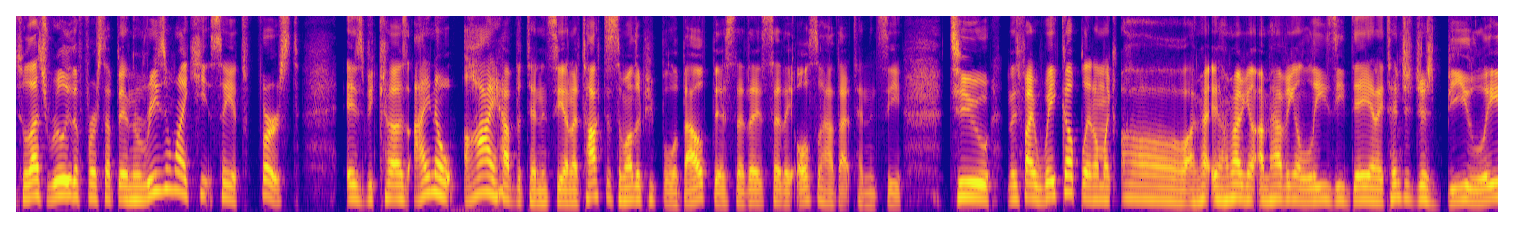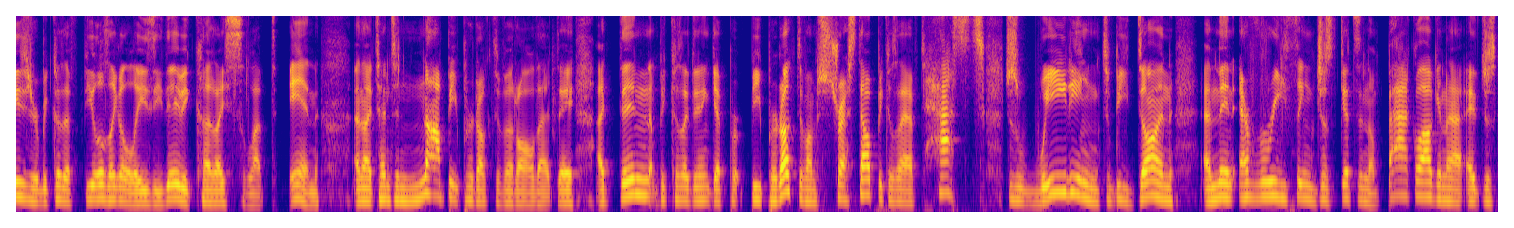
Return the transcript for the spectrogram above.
So that's really the first step. And the reason why I keep say it's first is because I know I have the tendency, and I've talked to some other people about this that they said they also have that tendency to. If I wake up late, I'm like, oh, I'm, ha- I'm having a, I'm having a lazy day, and I tend to just be lazier because it feels like a lazy day because I slept in, and I tend to not be productive at all that day. I didn't because I didn't get be productive. I'm stressed out because I have tasks just waiting to be done, and then everything just gets in a backlog, and it just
